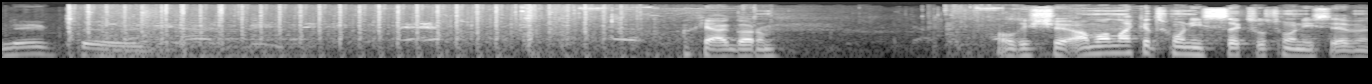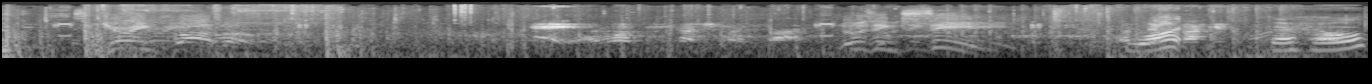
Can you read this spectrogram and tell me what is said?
noob tube. Okay, I got him. Holy shit, I'm on like a 26 or 27. Securing Bravo. Losing C. What the hell?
